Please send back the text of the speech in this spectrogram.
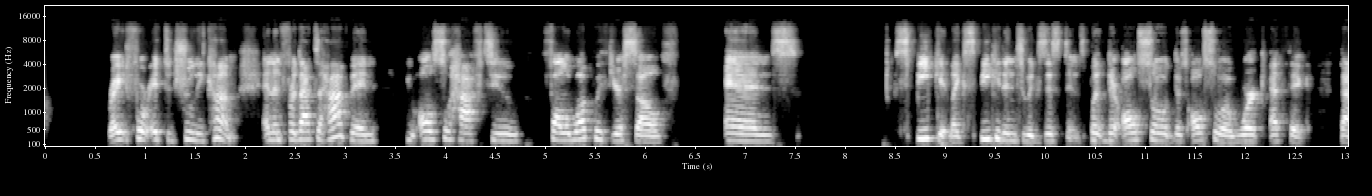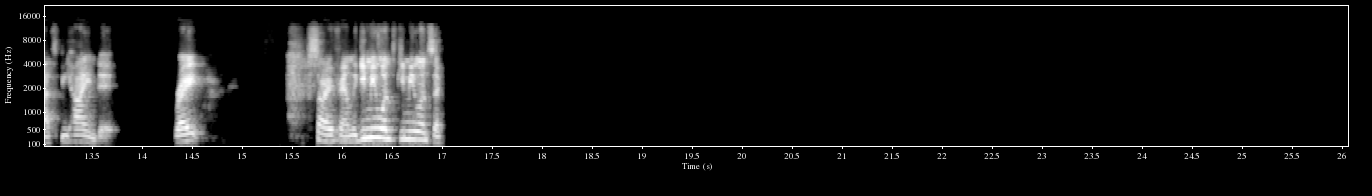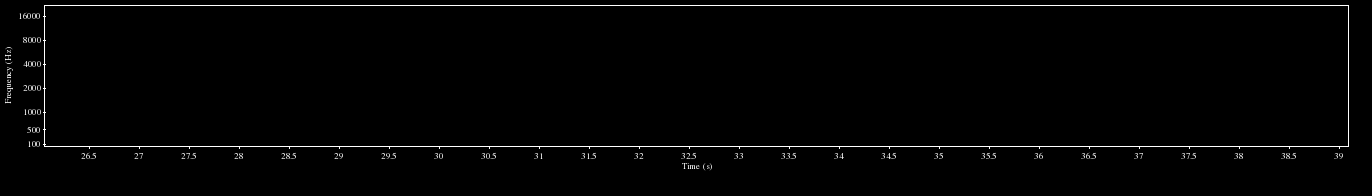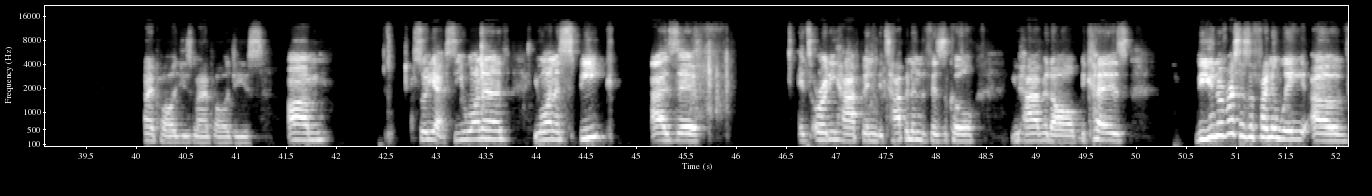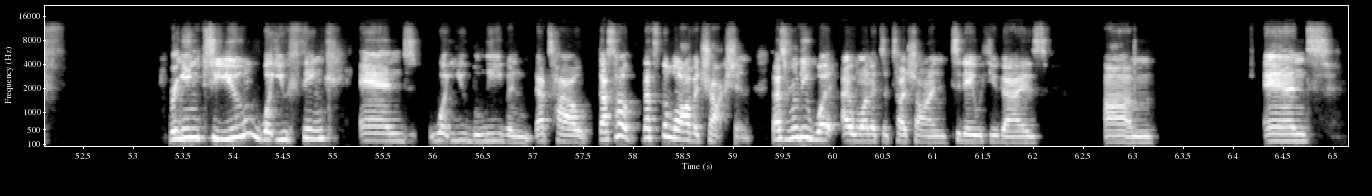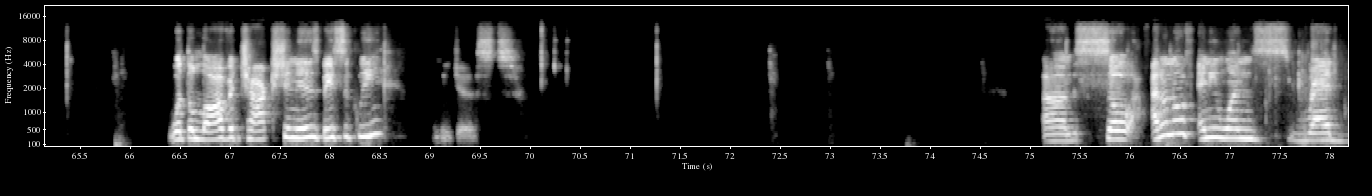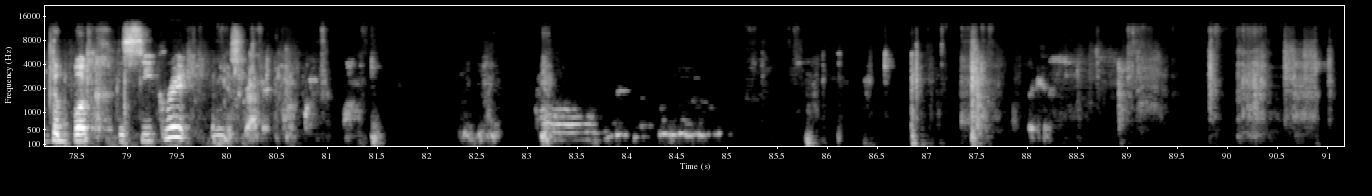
right? For it to truly come. And then for that to happen, you also have to follow up with yourself and speak it, like speak it into existence. But there also there's also a work ethic that's behind it, right? Sorry, family. Give me one. Give me one second. My apologies my apologies. Um so yes you want to you want to speak as if it's already happened it's happened in the physical you have it all because the universe has a way of bringing to you what you think and what you believe in. That's how that's how that's the law of attraction. That's really what i wanted to touch on today with you guys. Um and what the law of attraction is basically let me just Um, so I don't know if anyone's read the book The Secret. Let me just grab it.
